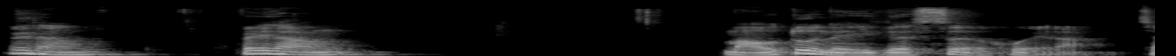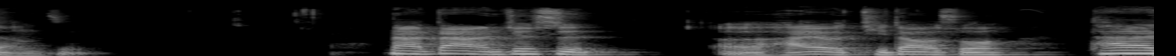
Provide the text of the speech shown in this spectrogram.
非常、非常矛盾的一个社会啦，这样子。那当然就是，呃，还有提到说他。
